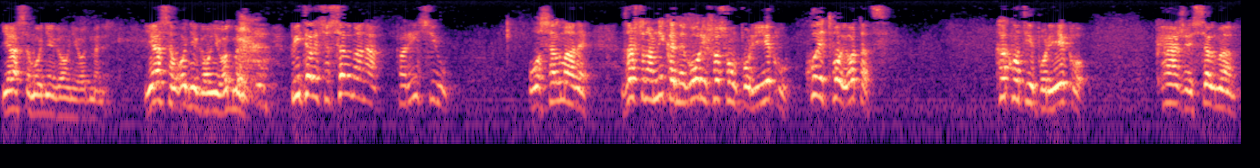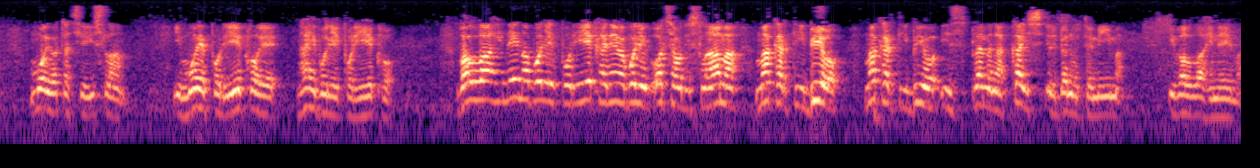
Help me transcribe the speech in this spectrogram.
ja sam od njega, on je od mene. Ja sam od njega, on je od mene. Pitali su Selmana, Farisiju, o Selmane, zašto nam nikad ne govoriš o svom porijeklu? Ko je tvoj otac? Kako ti je porijeklo? Kaže Selman, moj otac je Islam i moje porijeklo je najbolje porijeklo. Wallahi, nema boljeg porijeka, nema boljeg oca od Islama, makar ti bio, makar ti bio iz plemena Kajs ili Benu Temima. I wallahi, nema.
